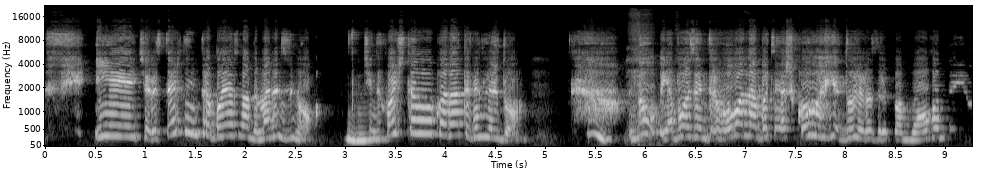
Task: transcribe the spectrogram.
І через тиждень приблизно до мене дзвінок. Чи не хочете ви викладати в інглішдом? Ну, я була заінтригована, бо ця школа є дуже розрекламованою.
